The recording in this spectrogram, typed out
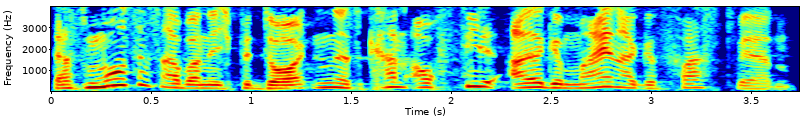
Das muss es aber nicht bedeuten, es kann auch viel allgemeiner gefasst werden.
